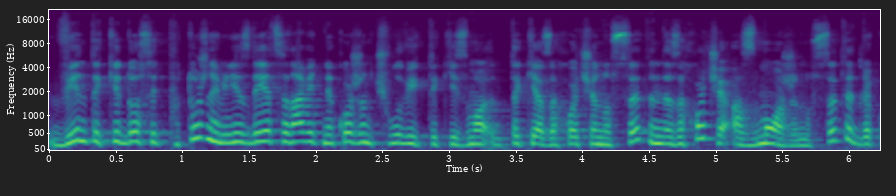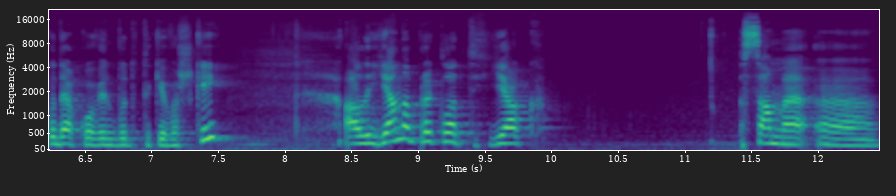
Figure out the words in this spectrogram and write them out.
він такий досить потужний. Мені здається, навіть не кожен чоловік такий, таке захоче носити. Не захоче, а зможе носити. Для декого він буде такий важкий. Але я, наприклад, як саме е,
